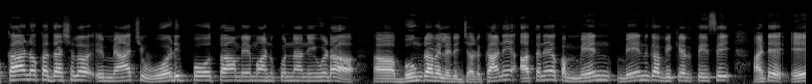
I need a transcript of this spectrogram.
ఒకానొక దశలో ఈ మ్యాచ్ ఓడిపోతామేమో అనుకున్నాని కూడా బూమ్రా వెల్లడించాడు. కానీ అతనే ఒక మెయిన్ మెయిన్గా వికెట్ తీసి అంటే ఏ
